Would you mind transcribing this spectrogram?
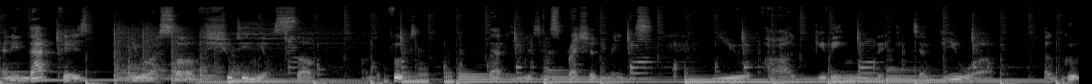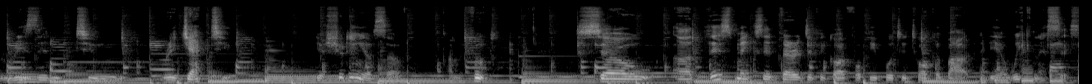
And in that case, you are sort of shooting yourself on the foot. That English expression means you are giving the interviewer a good reason to reject you. You're shooting yourself on the foot. So, uh, this makes it very difficult for people to talk about their weaknesses.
